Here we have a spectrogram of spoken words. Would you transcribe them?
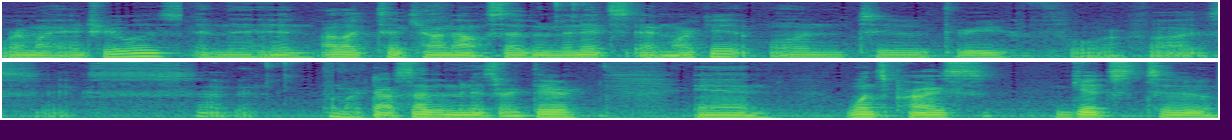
where my entry was. And then I like to count out seven minutes and mark it. One, two, three, four, five, six, seven. I marked out seven minutes right there. And once price gets to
